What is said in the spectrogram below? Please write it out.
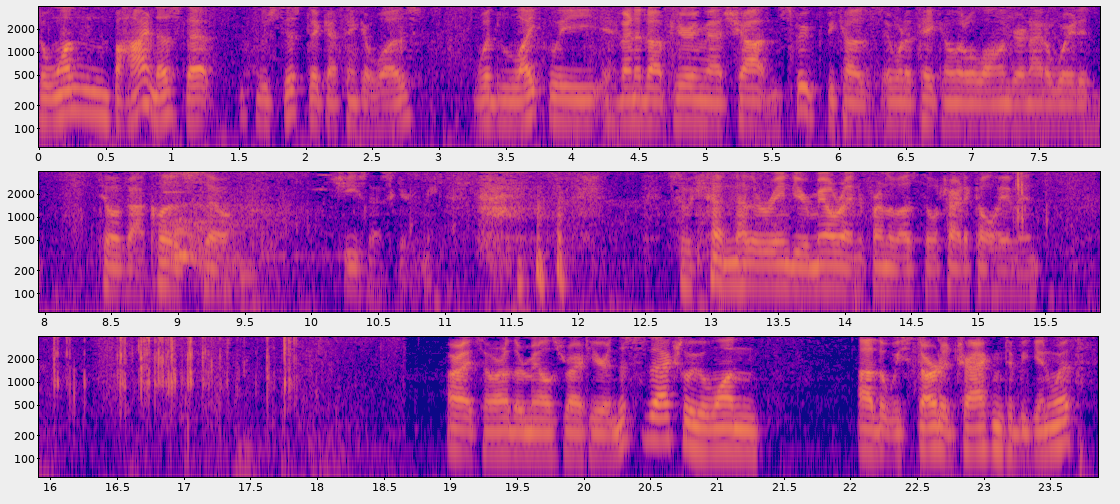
the one behind us, that leucistic, I think it was, would likely have ended up hearing that shot and spooked because it would have taken a little longer and I'd have waited till it got close. So, jeez, that scared me. so we got another reindeer male right in front of us, so we'll try to call him in. Alright, so our other male's right here. And this is actually the one uh, that we started tracking to begin with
